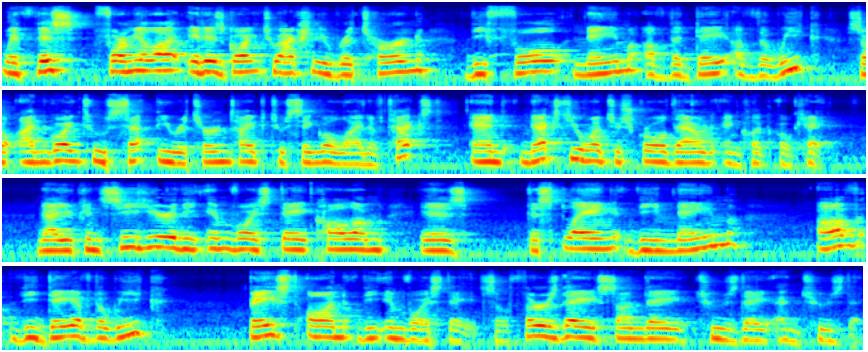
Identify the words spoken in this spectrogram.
with this formula, it is going to actually return the full name of the day of the week. So I'm going to set the return type to single line of text. And next you want to scroll down and click OK. Now you can see here the invoice date column is displaying the name of the day of the week based on the invoice date. So Thursday, Sunday, Tuesday, and Tuesday.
